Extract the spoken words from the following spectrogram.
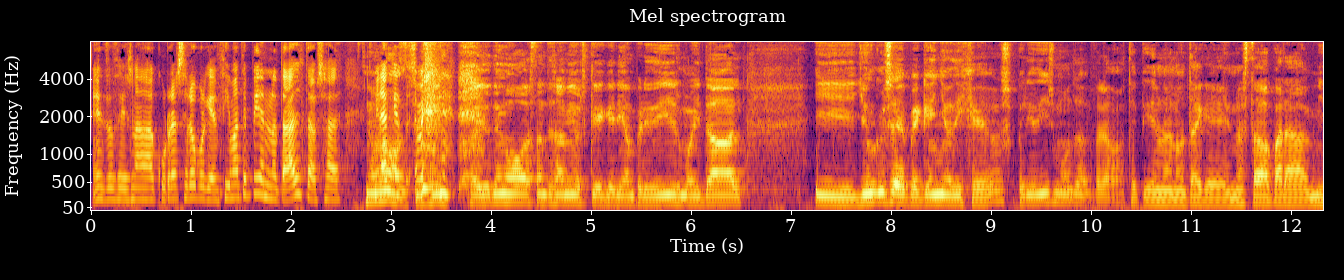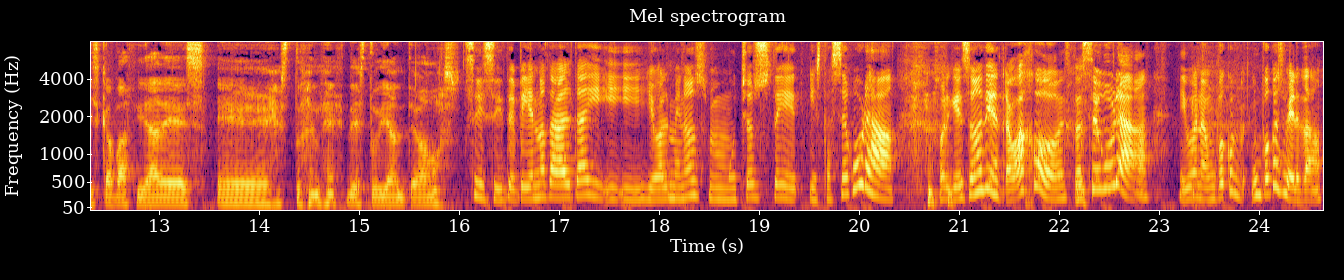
Entonces, nada, currárselo porque encima te piden nota alta. O sea, No, mira no, que... sí, sí. O sea, yo tengo bastantes amigos que querían periodismo y tal. Y yo incluso de pequeño dije, "Os, periodismo, tal", pero te piden una nota que no estaba para mis capacidades eh, de, estudiante, vamos. Sí, sí, te piden nota alta y, y- y yo al menos muchos de... ¿Y estás segura? Porque eso no tiene trabajo, ¿estás segura? Y bueno, un poco, un poco es verdad,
